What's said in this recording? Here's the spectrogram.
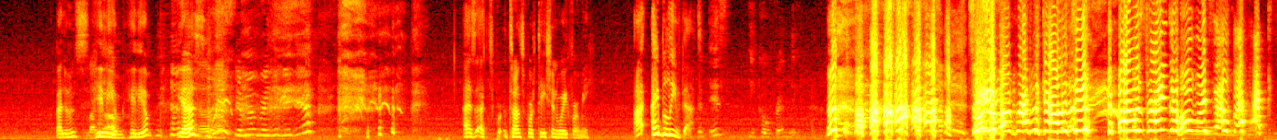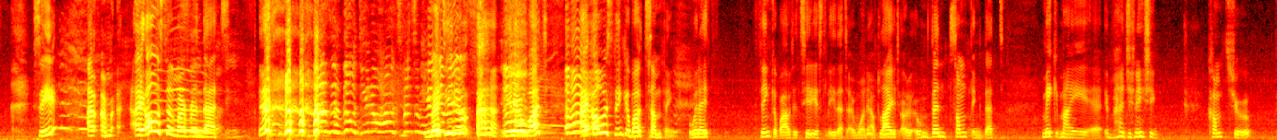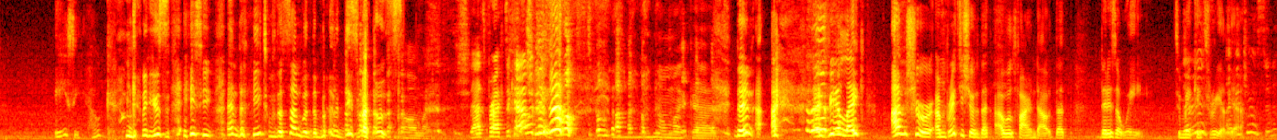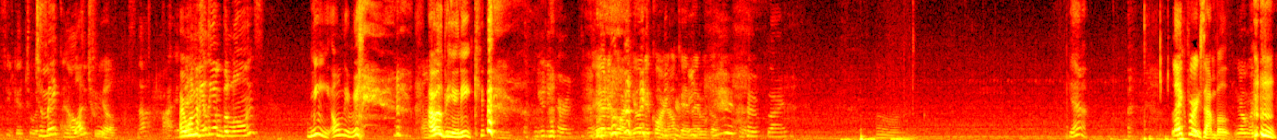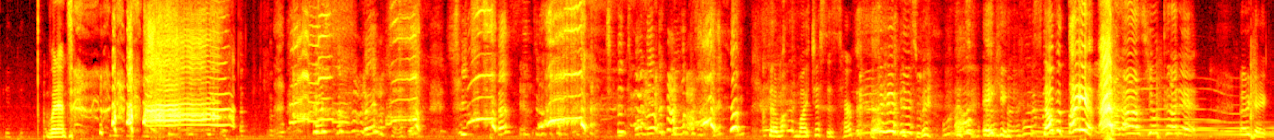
Balloons, Like helium, helium. Yes, Remember the video? as a tr- transportation way for me. I, I believe that. It is eco-friendly. See about practicality. I was trying to hold myself back. See, I, I'm. I always tell my friend that. Doesn't though? Do you know how expensive helium but you know, you know what? I always think about something when I think about it seriously that I want to apply it or invent something that make my uh, imagination come true. AC. How c- I'm gonna use AC and the heat of the sun with the with these metals? Oh my, that's practicality. oh my god. then I, I feel like I'm sure, I'm pretty sure that I will find out that there is a way to make There it is. real. I Yeah. bet you as soon as you get to a To certain make what real? It's not hot. I wanna- helium balloons. Me, only me. I will be oh unique. Unicorn. Unicorn, unicorn. Okay, there we go. Fly. Yeah. like for example, Oh when I'm t- she just just don't to say. My, my chest is hurting. It's, been, it's aching. Stop it, Tayyip! Shut us, You cut it! Okay.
